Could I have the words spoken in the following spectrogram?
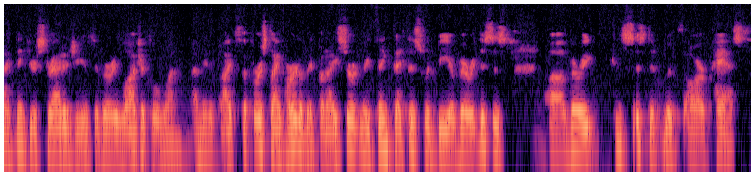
I think your strategy is a very logical one. I mean, it's the first I've heard of it, but I certainly think that this would be a very, this is uh, very consistent with our past.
